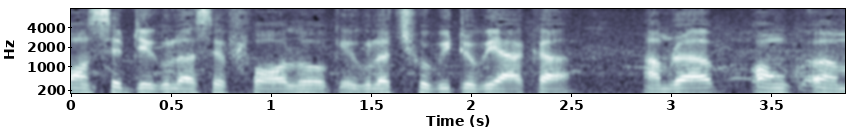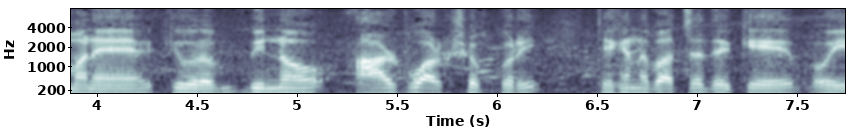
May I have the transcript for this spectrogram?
কনসেপ্ট যেগুলো আছে, ফল হোক, এগুলো ছবি টবি আঁকা। আমরা অঙ্ক মানে কী বলব বিভিন্ন আর্ট ওয়ার্কশপ করি, যেখানে বাচ্চাদেরকে ওই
